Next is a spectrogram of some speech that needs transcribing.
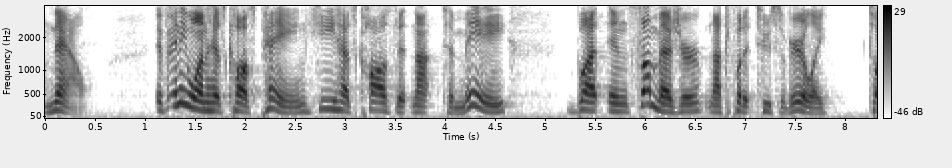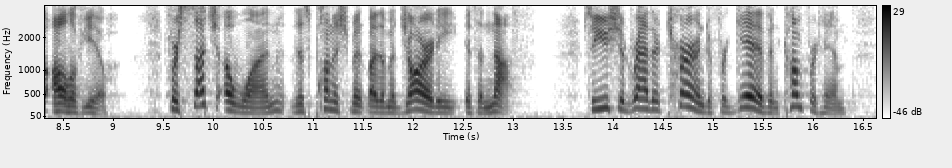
Now, if anyone has caused pain, he has caused it not to me, but in some measure, not to put it too severely, to all of you. For such a one, this punishment by the majority is enough. So you should rather turn to forgive and comfort him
